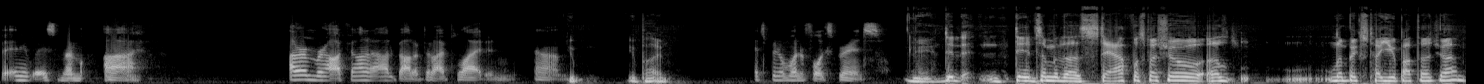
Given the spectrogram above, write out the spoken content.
But anyways, my uh, I remember how I found out about it, but I applied, and um, You you applied. it's been a wonderful experience. Yeah. Did did some of the staff of Special Olympics tell you about the job?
